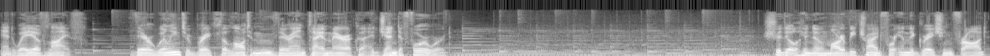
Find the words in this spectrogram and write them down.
and way of life. They're willing to break the law to move their anti-America agenda forward. Should Ilhan Omar be tried for immigration fraud?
